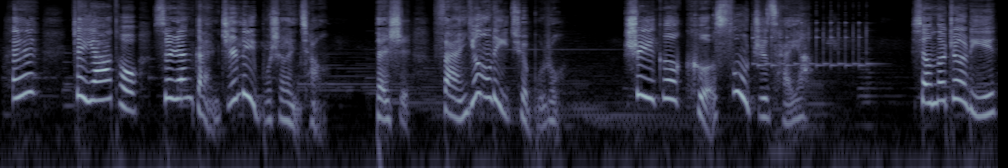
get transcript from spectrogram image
嘿，这丫头虽然感知力不是很强，但是反应力却不弱，是一个可塑之才呀。想到这里，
